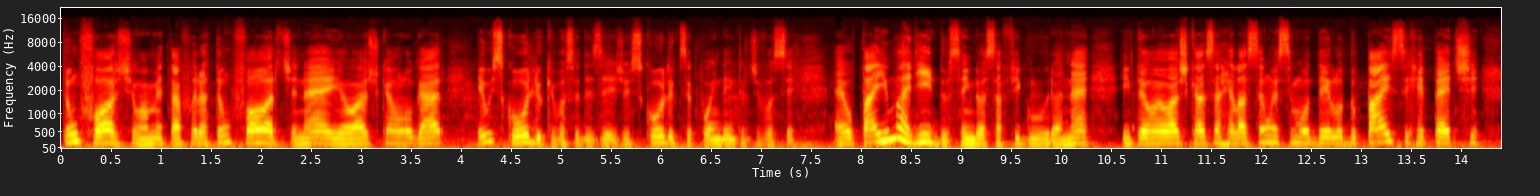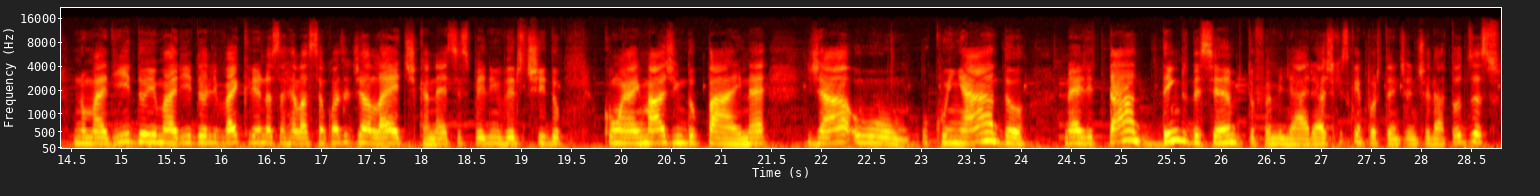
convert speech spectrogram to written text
tão forte, uma metáfora tão forte, né? E eu acho que é um lugar. Eu escolho o que você deseja, eu escolho o que você põe dentro de você. É o pai e o marido sendo essa figura, né? Então eu acho que essa relação, esse modelo do pai se repete no marido e o marido ele vai criando essa relação quase dialética, né? Esse espelho invertido com a imagem do pai, né? Já o, o cunhado. Né, ele está dentro desse âmbito familiar. Eu acho que isso que é importante a gente olhar todas as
